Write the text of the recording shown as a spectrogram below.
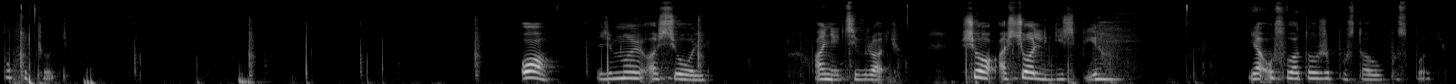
Покачать. О, зі мною осьоль. А, ні, це врач. Все, осьоль, спи. Я ушла тоже поставил поспать.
